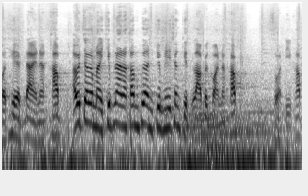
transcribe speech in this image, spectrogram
ประเทศได้นะครับ เอาไว้เจอกันใหม่คลิปหน้านะครับเพื่อน คลิปนี้ช่างกิจลาไปก่อนนะครับ สวัสดีครับ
